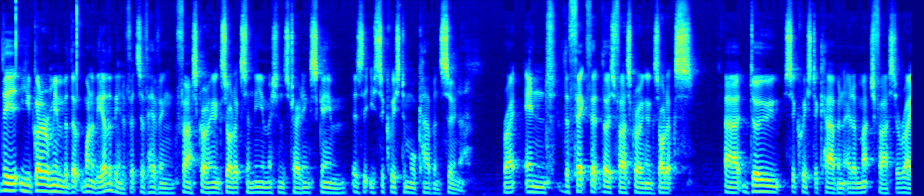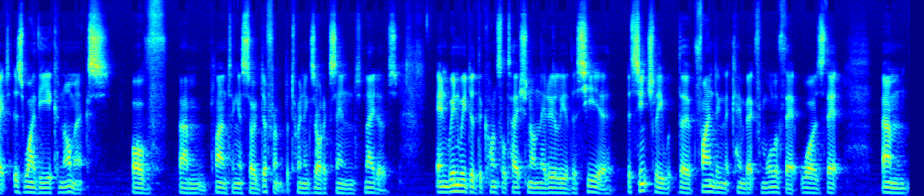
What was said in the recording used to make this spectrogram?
the, you've got to remember that one of the other benefits of having fast growing exotics in the emissions trading scheme is that you sequester more carbon sooner, right? And the fact that those fast growing exotics uh, do sequester carbon at a much faster rate is why the economics of um, planting is so different between exotics and natives. And when we did the consultation on that earlier this year, essentially the finding that came back from all of that was that um,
